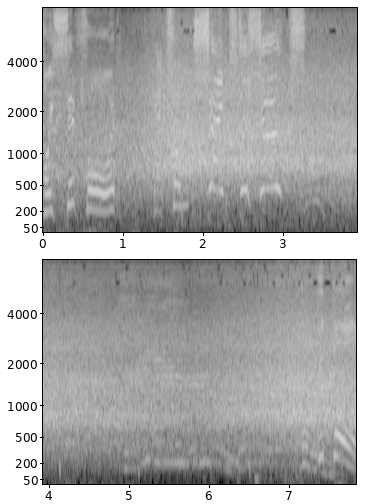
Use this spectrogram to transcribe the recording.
Hoists it forward. Gets on, shapes to shoot! Oh, good ball.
